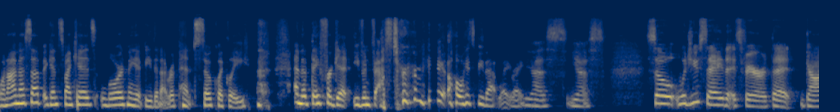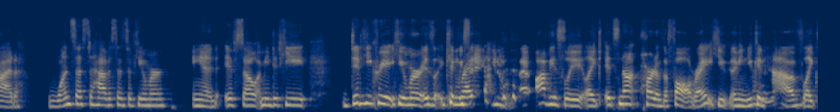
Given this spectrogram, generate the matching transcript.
when i mess up against my kids lord may it be that i repent so quickly and that they forget even faster. May it always be that way right? Yes yes. So, would you say that it's fair that God wants us to have a sense of humor? And if so, I mean, did he did he create humor is can we right. say you know obviously like it's not part of the fall right? He, i mean you can mm-hmm. have like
